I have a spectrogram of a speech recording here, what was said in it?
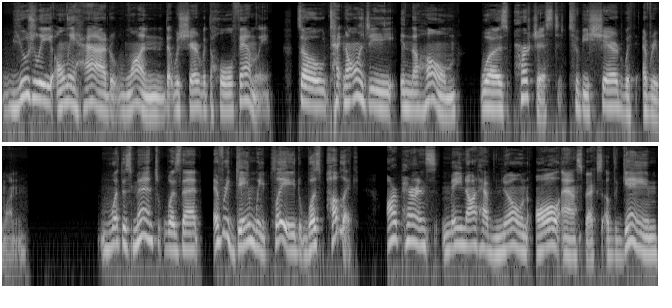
usually only had one that was shared with the whole family. So technology in the home was purchased to be shared with everyone. What this meant was that every game we played was public. Our parents may not have known all aspects of the game,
